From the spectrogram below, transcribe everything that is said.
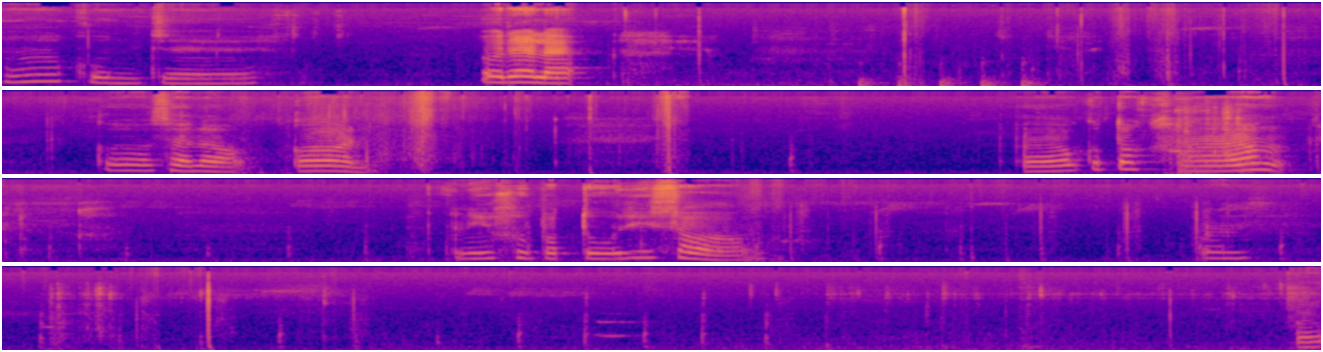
หากุญแจ เออได้แล้ว ก็สนอกก้อนอ๋อ ก็ต้องค้าง อันนี้คือประตูที่สอง อืม เอา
